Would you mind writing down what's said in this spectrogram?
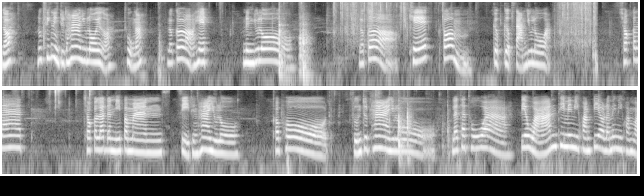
เหรอ ลูกฟิกหนึ่งจุดห้ายูโรเองเหรอ ถูกนะ แล้วก็เห็ดหนึ่งยูโร แล้วก็เค้กส้ม เกือบเกือบสามยูโรอะ ช็อกโกแลต ช็อกโกแลตอันนี้ประมาณ 4-5 ยูโรข้าวโพด 0.5 ยูโร และถ้าทั่วเปรี้ยวหวานที่ไม่มีความเปรี้ยวและไม่มีความหว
